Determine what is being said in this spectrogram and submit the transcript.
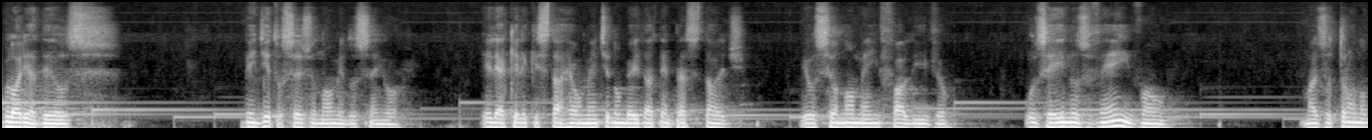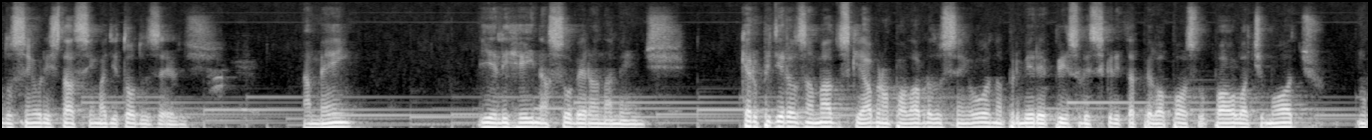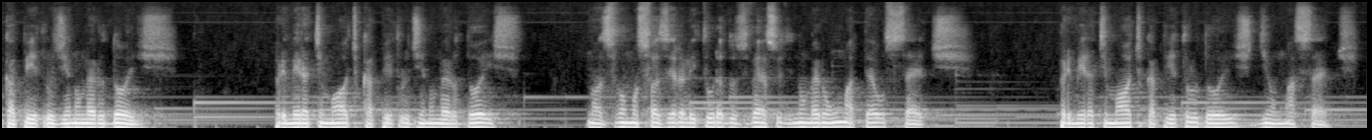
Glória a Deus. Bendito seja o nome do Senhor. Ele é aquele que está realmente no meio da tempestade. E o seu nome é infalível. Os reinos vêm e vão, mas o trono do Senhor está acima de todos eles. Amém. E ele reina soberanamente. Quero pedir aos amados que abram a palavra do Senhor na primeira epístola escrita pelo apóstolo Paulo a Timóteo, no capítulo de número 2. 1 Timóteo, capítulo de número 2, nós vamos fazer a leitura dos versos de número 1 até o 7. 1 Timóteo, capítulo 2, de 1 a 7.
